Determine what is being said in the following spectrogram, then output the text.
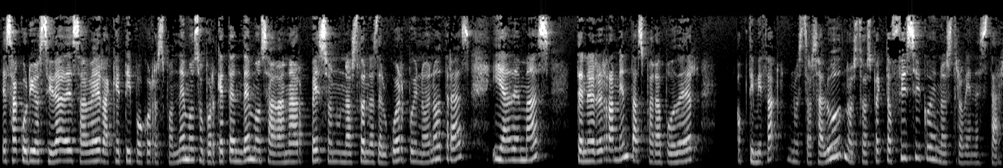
esa curiosidad de saber a qué tipo correspondemos o por qué tendemos a ganar peso en unas zonas del cuerpo y no en otras, y además tener herramientas para poder optimizar nuestra salud, nuestro aspecto físico y nuestro bienestar.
